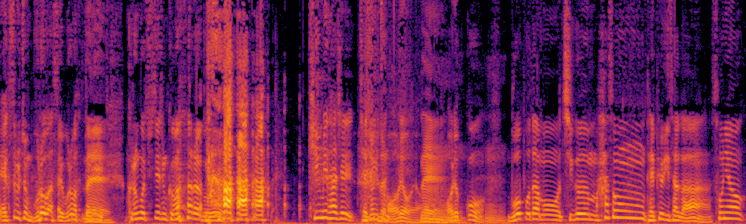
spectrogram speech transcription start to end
액수를 좀 물어봤어요. 물어봤더니 네. 그런 거 취재 좀 그만하라고. 키움이 사실 재정이 좀 네. 어려워요. 네. 어렵고 음. 무엇보다 뭐 지금 하송 대표이사가 손혁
